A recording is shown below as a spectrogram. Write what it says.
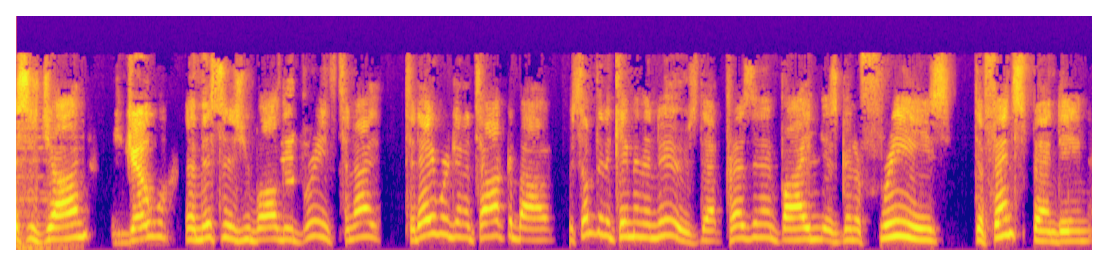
This is John. Joe. And this is Ubaldi Brief. Tonight, today we're going to talk about something that came in the news that President Biden is going to freeze defense spending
